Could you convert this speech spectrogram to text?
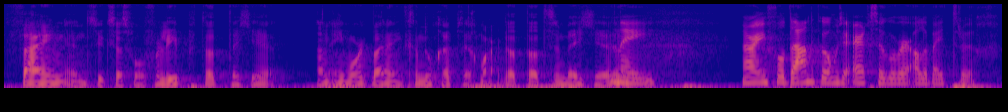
fijn en succesvol verliep, dat, dat je aan één woord bijna niet genoeg hebt, zeg maar. Dat, dat is een beetje... nee. Maar in voldaan komen ze ergens ook alweer allebei terug.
